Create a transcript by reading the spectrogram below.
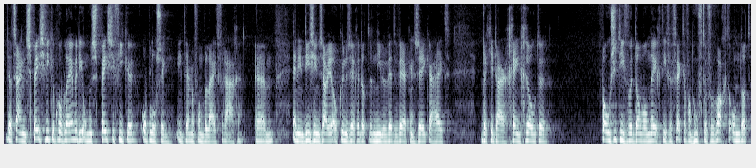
Dat zijn specifieke problemen die om een specifieke oplossing in termen van beleid vragen. Um, en in die zin zou je ook kunnen zeggen dat de nieuwe wet werk en zekerheid dat je daar geen grote positieve dan wel negatieve effecten van hoeft te verwachten, omdat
